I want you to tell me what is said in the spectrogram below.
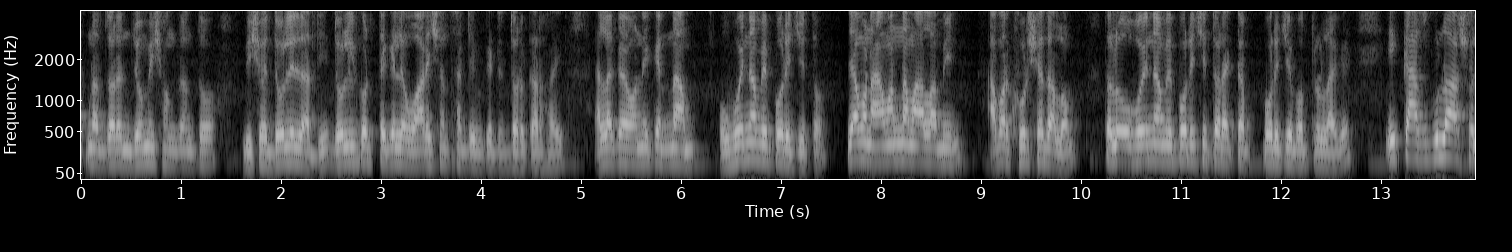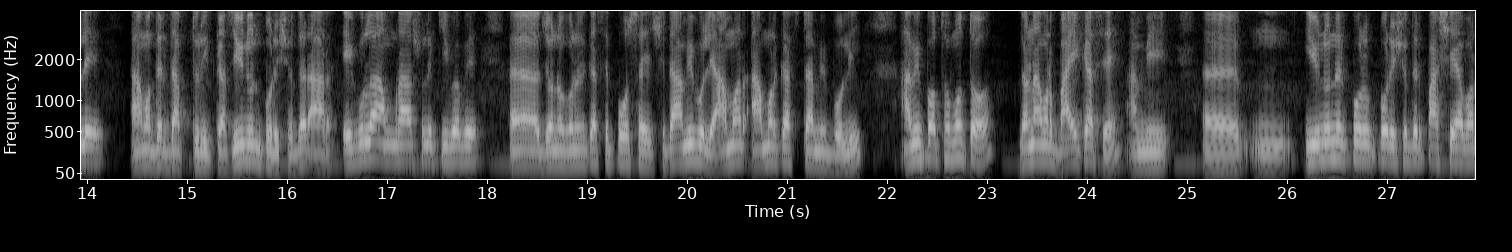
আপনার ধরেন জমি সংক্রান্ত বিষয়, দলিল আদি। দলিল করতে গেলে ওয়ারিশন সার্টিফিকেটের দরকার হয়। এলাকায় অনেকের নাম উভয় নামে পরিচিত। যেমন আমার নাম আলামিন, আবার খুরশেদ আলম। তাহলে উভয় নামে পরিচিতর একটা পরিচয়পত্র লাগে। এই কাজগুলো আসলে আমাদের দাপ্তরিক কাজ, ইউনিয়ন পরিষদের। আর এগুলা আমরা আসলে কীভাবে জনগণের কাছে পৌঁছাই সেটা আমি বলি। আমার আমার কাজটা আমি বলি, আমি প্রথমত ধরেন আমার বাইক আছে, আমি ইউনিয়নের পরি- পরিষদের পাশে আবার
